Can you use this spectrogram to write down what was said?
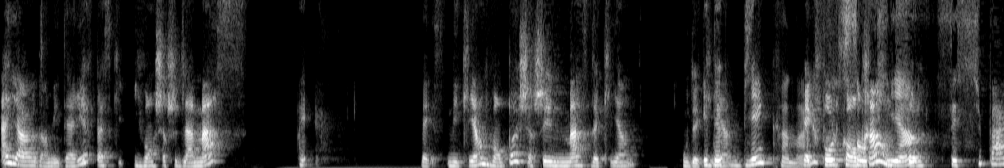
ailleurs dans mes tarifs parce qu'ils vont chercher de la masse. Ouais. Ben, mes clientes ne vont pas chercher une masse de clientes ou de Et de clients. bien connaître Fait qu'il faut le comprendre, c'est super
